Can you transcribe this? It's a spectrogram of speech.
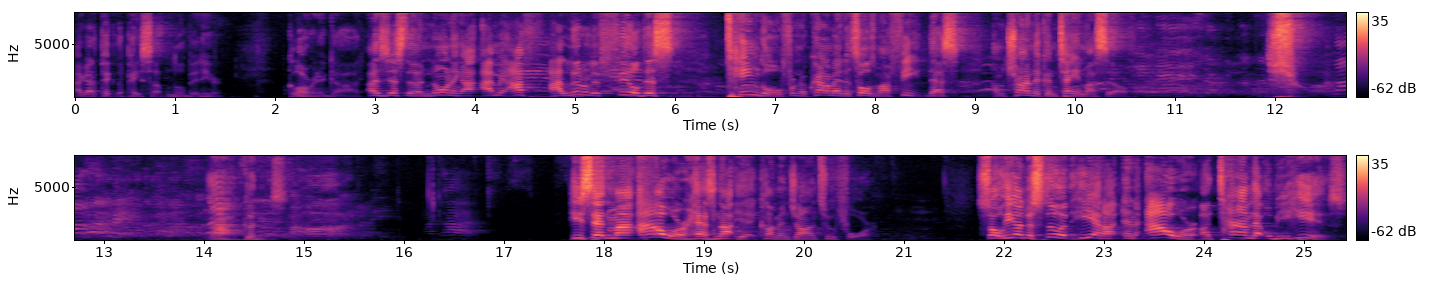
I got to pick the pace up a little bit here. Glory to God. It's just the anointing. I, I mean, I, I literally feel this tingle from the crown of my head to the soles of my feet that's, I'm trying to contain myself. Whew. My goodness. He said, My hour has not yet come in John 2 4. So he understood he had a, an hour, a time that would be his.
